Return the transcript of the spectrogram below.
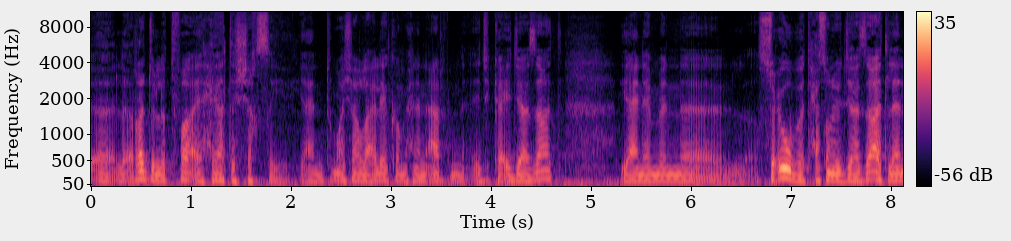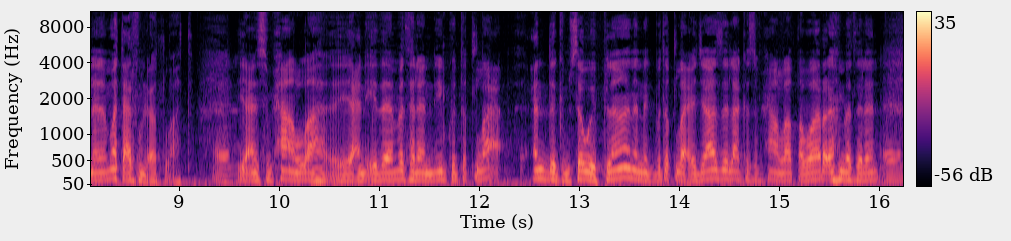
الرجل الإطفائي حياته الشخصية يعني أنتم ما شاء الله عليكم إحنا نعرف كإجازات يعني من صعوبة تحصلون الإجازات لأن ما تعرفون العطلات نعم. يعني سبحان الله يعني إذا مثلا يمكن تطلع عندك مسوي بلان إنك بتطلع إجازة لكن سبحان الله طوارئ مثلا نعم.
